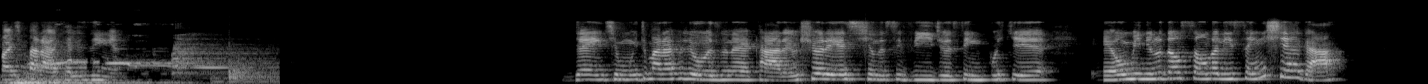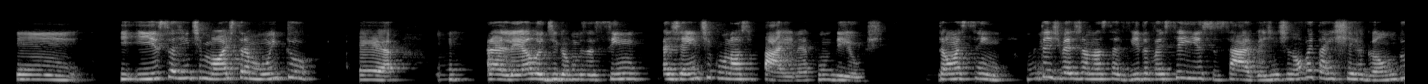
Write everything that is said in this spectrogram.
Pode, parar, Kelizinha. Gente, muito maravilhoso, né, cara? Eu chorei assistindo esse vídeo, assim, porque é um menino dançando ali sem enxergar. Um, e, isso a gente mostra muito é, um paralelo, digamos assim, a gente com o nosso pai, né, com Deus. Então, assim, muitas vezes na nossa vida vai ser isso, sabe? A gente não vai estar enxergando,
